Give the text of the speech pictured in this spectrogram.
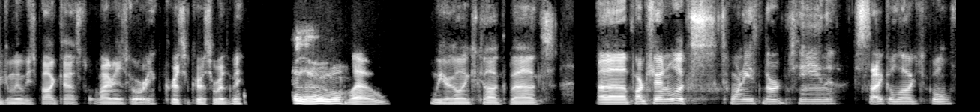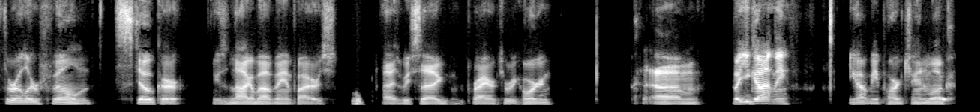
Welcome back Movies Podcast. My name is Corey. Chris and Chris are with me. Hello. Hello. We are going to talk about uh, Park Chan Wook's 2013 psychological thriller film, Stoker. It's not about vampires, as we said prior to recording. Um, but you got me. You got me, Park Chan Wook.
